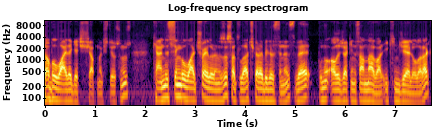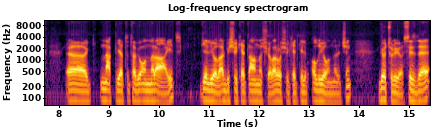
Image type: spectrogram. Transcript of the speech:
double wide'a geçiş yapmak istiyorsunuz. Kendi single wide trailer'ınızı satılığa çıkarabilirsiniz ve bunu alacak insanlar var ikinci el olarak. Ee, nakliyatı tabii onlara ait. Geliyorlar bir şirketle anlaşıyorlar. O şirket gelip alıyor onlar için götürüyor. Siz de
